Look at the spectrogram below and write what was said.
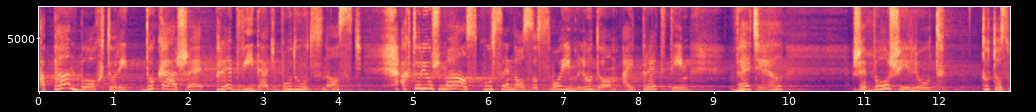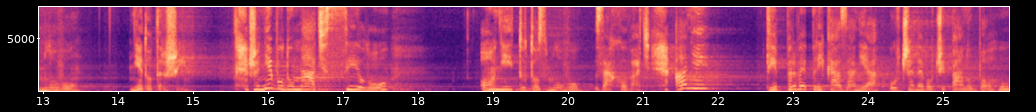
A Pán Boh, ktorý dokáže predvídať budúcnosť a ktorý už mal skúsenosť so svojim ľudom aj predtým, vedel, že Boží ľud túto zmluvu nedodrží. Že nebudú mať sílu oni túto zmluvu zachovať. Ani tie prvé prikázania určené voči Pánu Bohu,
